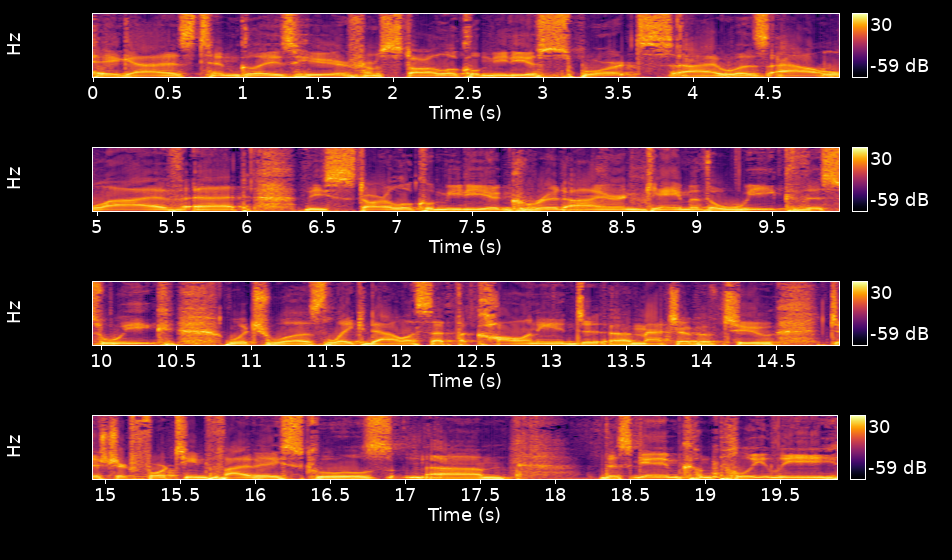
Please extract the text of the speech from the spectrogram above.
Hey guys, Tim Glaze here from Star Local Media Sports. I was out live at the Star Local Media Gridiron Game of the Week this week, which was Lake Dallas at the Colony, a matchup of two District 14 5A schools. Um, this game completely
